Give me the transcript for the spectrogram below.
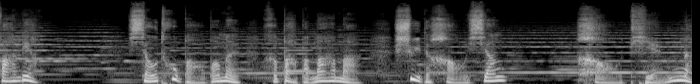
发亮。小兔宝宝们和爸爸妈妈睡得好香，好甜呐！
